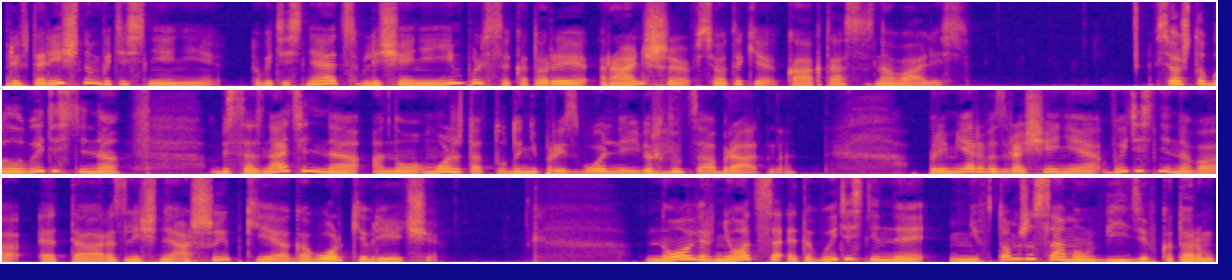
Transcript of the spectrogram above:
При вторичном вытеснении вытесняются влечения импульсы, которые раньше все-таки как-то осознавались. Все, что было вытеснено в бессознательное, оно может оттуда непроизвольно и вернуться обратно. Пример возвращения вытесненного — это различные ошибки, оговорки в речи. Но вернется это вытесненное не в том же самом виде, в котором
